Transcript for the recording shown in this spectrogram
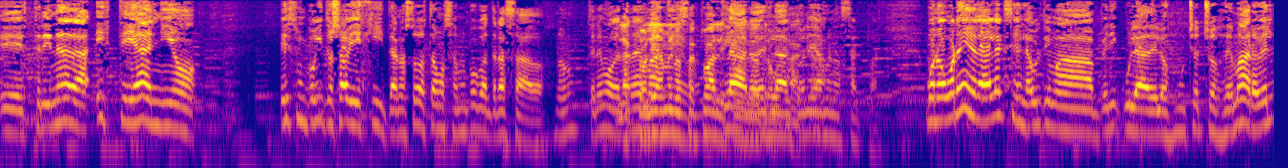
eh, estrenada este año. Es un poquito ya viejita, nosotros estamos un poco atrasados, ¿no? Tenemos que La tener actualidad menos actual Claro, la es la actualidad menos actual. Bueno, Guardianes de la Galaxia es la última película de los muchachos de Marvel.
